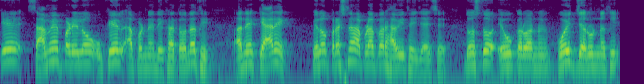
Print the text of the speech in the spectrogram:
કે સામે પડેલો ઉકેલ આપણને દેખાતો નથી અને ક્યારેક પેલો પ્રશ્ન આપણા પર હાવી થઈ જાય છે. દોસ્તો, એવું કરવાનું કોઈ જ જરૂર નથી.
